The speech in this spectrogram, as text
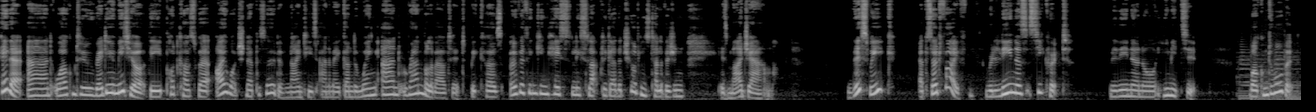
Hey there, and welcome to Radio Meteor, the podcast where I watch an episode of 90s anime Gundam Wing and ramble about it because overthinking hastily slapped together children's television is my jam. This week, episode 5 Relena's Secret, Relena no Himitsu. Welcome to Orbit.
